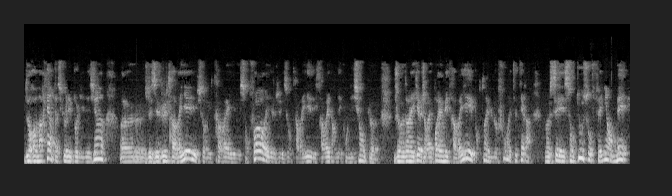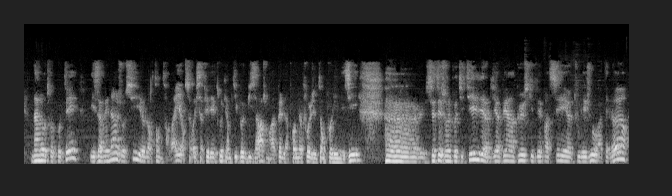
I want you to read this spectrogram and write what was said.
de remarquable, parce que les Polynésiens, euh, je les ai travailler, ils, sont, ils travaillent, ils sont forts, et ils ont travaillé, ils travaillent dans des conditions que dans lesquelles j'aurais pas aimé travailler, et pourtant ils le font, etc. Donc, c'est, ils sont tous sauf feignants, mais d'un autre côté, ils aménagent aussi euh, leur temps de travail. Alors c'est vrai que ça fait des trucs un petit peu bizarres. Je me rappelle la première fois que j'étais en Polynésie, euh, c'était sur une petite île. Il y avait un bus qui devait passer euh, tous les jours à telle heure.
